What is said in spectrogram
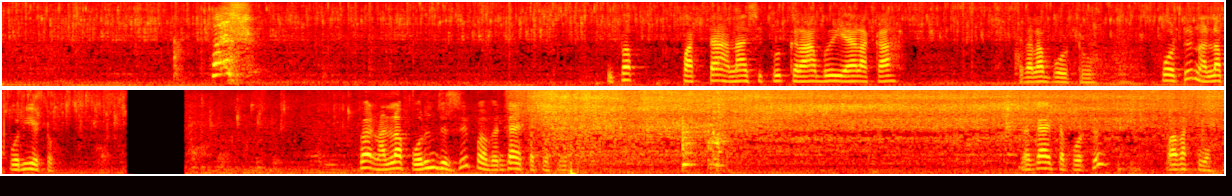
இப்போ பட்டை அனாசிப்பு கிராம்பு ஏலக்காய் இதெல்லாம் போட்டுருவோம். போட்டு நல்லா பொரியட்டும். இப்போ நல்லா பொரிஞ்சிருச்சு இப்போ வெங்காயத்தை போட்டுருவோம். வெங்காயத்தை போட்டு வதக்குவோம்.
